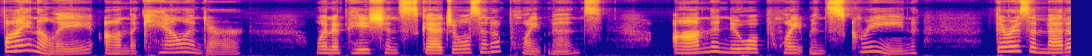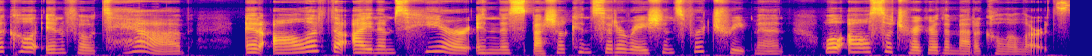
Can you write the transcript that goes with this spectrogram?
Finally, on the calendar, when a patient schedules an appointment, on the new appointment screen, there is a medical info tab and all of the items here in this special considerations for treatment will also trigger the medical alerts.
